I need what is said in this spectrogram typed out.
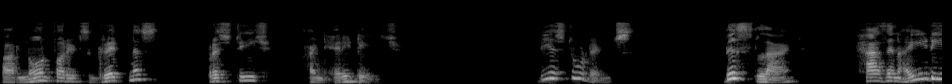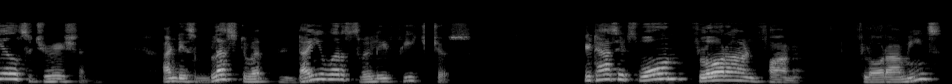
are known for its greatness, prestige and heritage. Dear students, this land has an ideal situation and is blessed with diverse relief features. It has its own flora and fauna. Flora means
